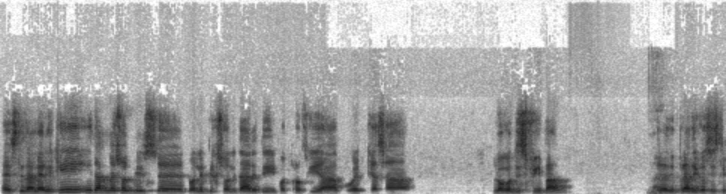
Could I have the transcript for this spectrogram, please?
Ε, στην Αμερική ήταν μέσω της ε, του Olympic Solidarity υποτροφία που έπιασα λόγω της FIBA ναι. Δηλαδή πρέπει να δικαιώσεις στη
